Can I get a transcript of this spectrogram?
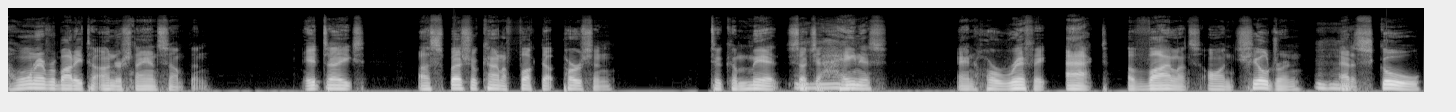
I want everybody to understand something. It takes a special kind of fucked up person to commit such a Mhm. heinous and horrific act of violence on children Mhm. at a school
